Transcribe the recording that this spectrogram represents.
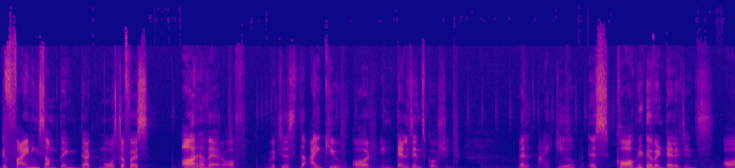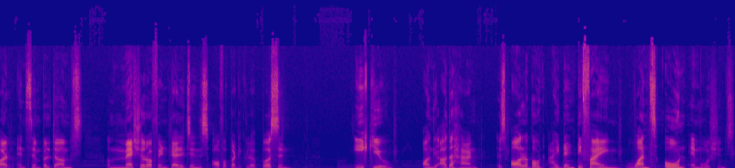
defining something that most of us are aware of, which is the IQ or intelligence quotient. Well, IQ is cognitive intelligence, or in simple terms, a measure of intelligence of a particular person. EQ, on the other hand, is all about identifying one's own emotions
